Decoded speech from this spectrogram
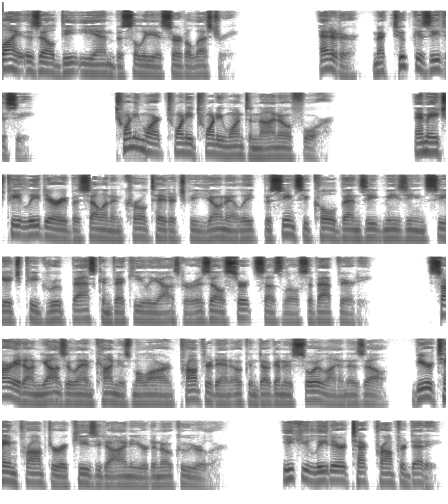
Shply Uzel Den Basilia Cert Alestri. Editor, Mektup Gazetasi. 20 Mart 2021 to 904. MHP Lideri Baselin and Kurltatachp Yone Leak Basinsi Kol Benzid Mizine CHP Group Baskin Vekili Özgür Özel Sert Suzlil Savap Verdi. Saradon Yazulan Kanyas Malar and Prompterdan Okanduganu Soylian Uzel, Bir Tain Prompter Akizida Einirdan Okuyurler. Iki Lider Tech Prompter Dedi.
